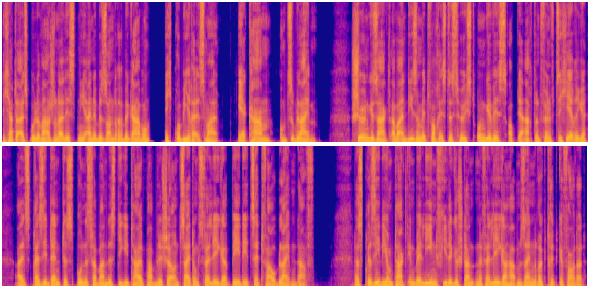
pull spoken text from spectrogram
ich hatte als Boulevardjournalist nie eine besondere Begabung, ich probiere es mal. Er kam, um zu bleiben. Schön gesagt, aber an diesem Mittwoch ist es höchst ungewiss, ob der 58-Jährige als Präsident des Bundesverbandes Digital Publisher und Zeitungsverleger BDZV bleiben darf. Das Präsidium tagt in Berlin, viele gestandene Verleger haben seinen Rücktritt gefordert.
